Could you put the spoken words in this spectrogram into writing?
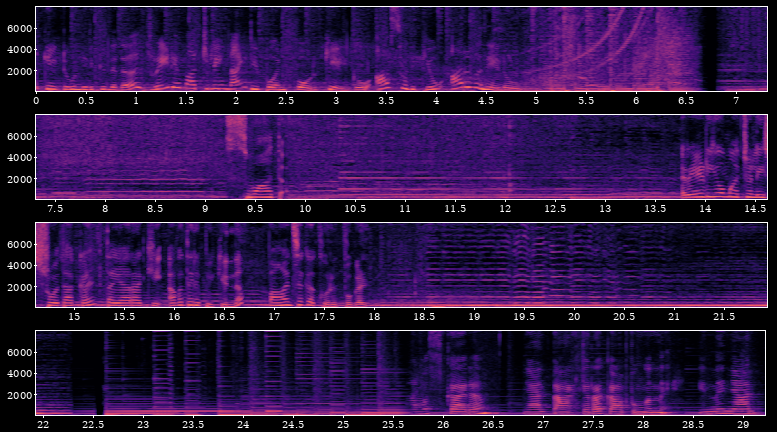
നിങ്ങൾ കേട്ടുകൊണ്ടിരിക്കുന്നത് radio Mattoli ninety point four കേൾക്കൂ ആസ്വദിക്കൂ അറിവ് നേടൂ. സ്വാദ. റേഡിയോ മാറ്റുലി ശ്രോതാക്കൾ തയ്യാറാക്കി അവതരിപ്പിക്കുന്ന പാചകക്കുറിപ്പുകൾ. നമസ്കാരം. ഞാൻ താഹിറ കാപ്പുംകുന്ന്. ഇന്ന് ഞാൻ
